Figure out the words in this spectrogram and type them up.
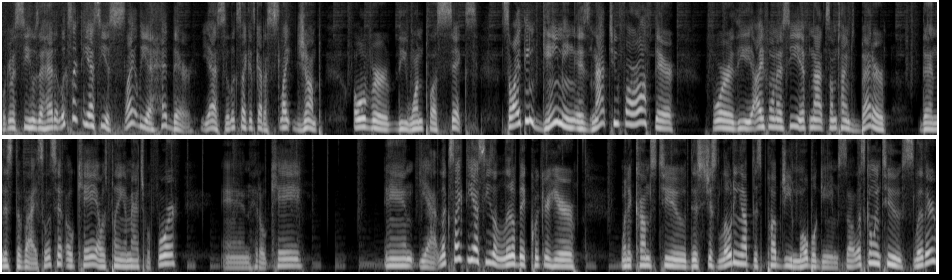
we're going to see who's ahead. It looks like the SE is slightly ahead there. Yes, it looks like it's got a slight jump over the OnePlus 6. So I think gaming is not too far off there for the iPhone SE, if not sometimes better than this device. So let's hit OK. I was playing a match before and hit OK. And yeah, it looks like the SE is a little bit quicker here when it comes to this just loading up this PUBG mobile game. So let's go into Slither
